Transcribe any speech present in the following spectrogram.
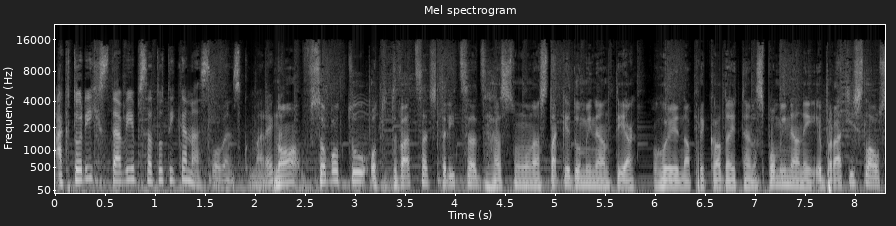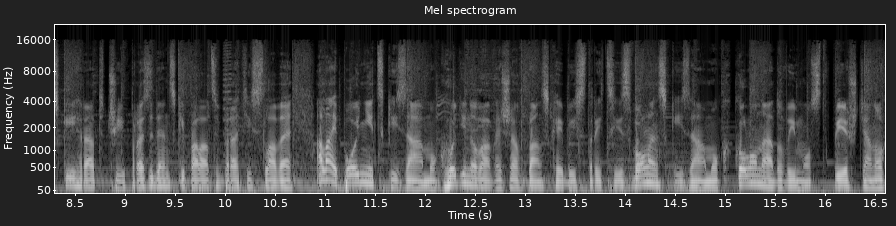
A ktorých stavieb sa to týka na Slovensku, Marek? No, v sobotu od 20.30 zhasnú nás také dominanty, ako je napríklad aj ten spomínaný Bratislavský hrad či prezidentský palác v Bratislave, ale aj Bojnický zámok, Hodinová väža v Banskej Bystrici, Zvolenský zámok, Kolonádový most v Piešťanoch,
